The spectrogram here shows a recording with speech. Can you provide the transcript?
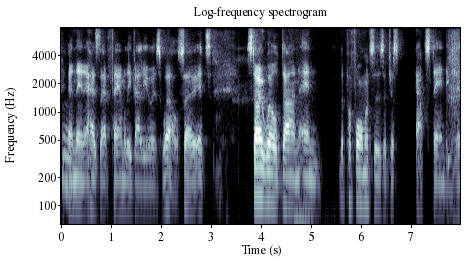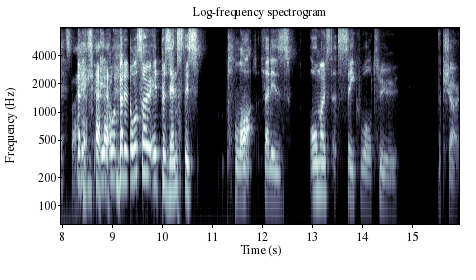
Mm. And then it has that family value as well. So it's so well done, and the performances are just outstanding. It's like, but it, it, but it also it presents this plot that is almost a sequel to the show.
